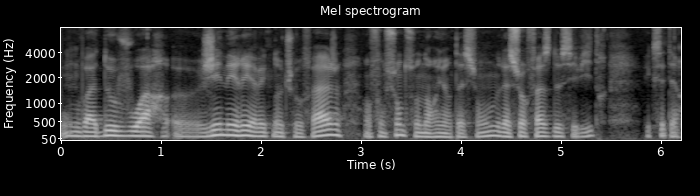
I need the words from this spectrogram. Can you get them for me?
on va devoir euh, générer avec notre chauffage en fonction de son orientation, de la surface de ses vitres, etc.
